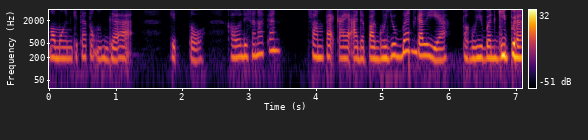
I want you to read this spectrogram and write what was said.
ngomongin kita tuh enggak gitu. Kalau di sana kan sampai kayak ada paguyuban kali ya paguyuban gibah.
